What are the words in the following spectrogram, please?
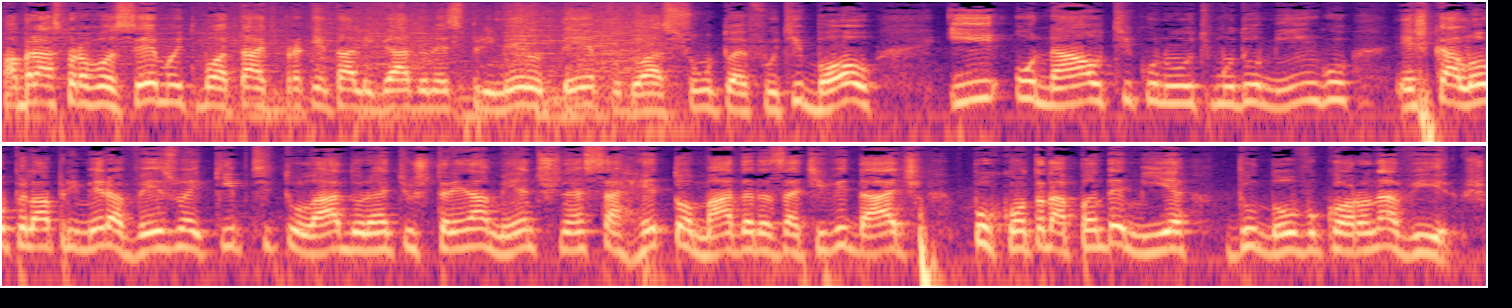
Um abraço para você, muito boa tarde para quem tá ligado nesse primeiro tempo do assunto é futebol. E o Náutico, no último domingo, escalou pela primeira vez uma equipe titular durante os treinamentos nessa retomada das atividades por conta da pandemia do novo coronavírus.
